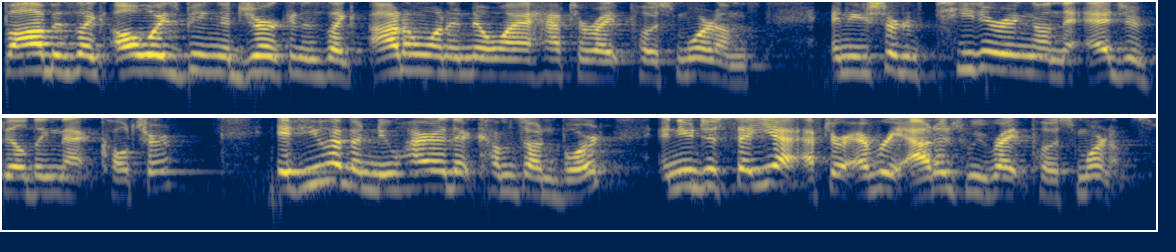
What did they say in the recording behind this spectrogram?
Bob is like always being a jerk and is like, I don't want to know why I have to write postmortems. And you're sort of teetering on the edge of building that culture. If you have a new hire that comes on board and you just say, yeah, after every outage we write postmortems,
